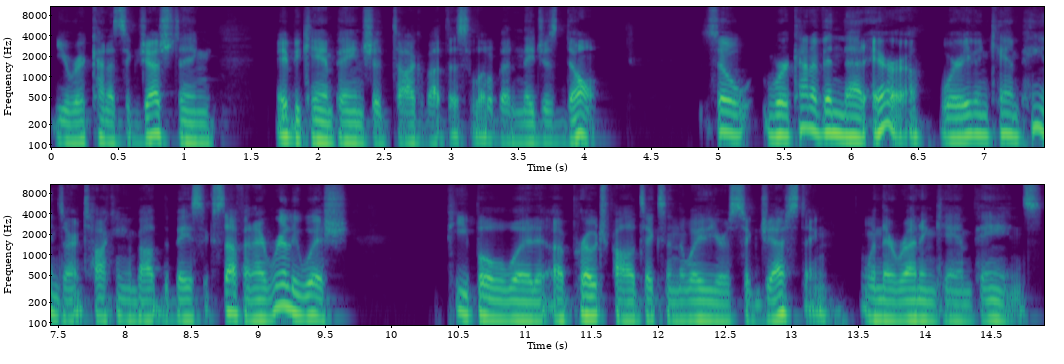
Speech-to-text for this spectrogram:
you were kind of suggesting maybe campaigns should talk about this a little bit and they just don't so we're kind of in that era where even campaigns aren't talking about the basic stuff and i really wish people would approach politics in the way you're suggesting when they're running campaigns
